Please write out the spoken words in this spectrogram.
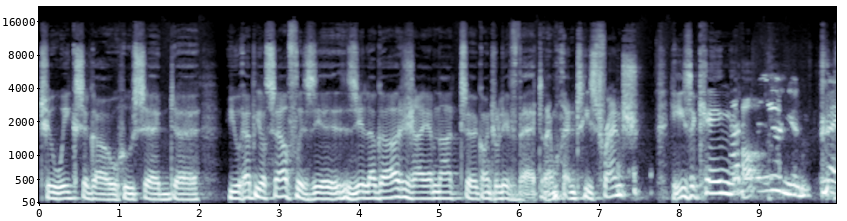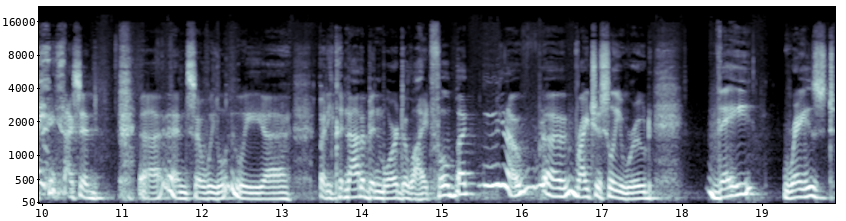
two weeks ago who said, uh, "You help yourself with the, the luggage. I am not uh, going to live that." And I went, "He's French. He's a king." Out of the union, right? I said, uh, and so we we, uh, but he could not have been more delightful, but you know, uh, righteously rude. They raised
